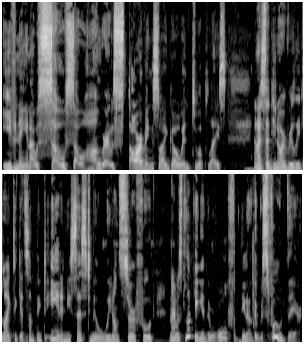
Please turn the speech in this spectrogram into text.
evening and I was so, so hungry. I was starving. So I go into a place and I said, you know, I really like to get something to eat. And he says to me, well, we don't serve food. And I was looking and there were all, you know, there was food there.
